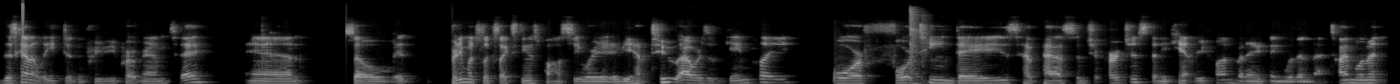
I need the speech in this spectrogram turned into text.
this kind of leaked in the preview program today. And so, it pretty much looks like Steam's policy where if you have two hours of gameplay or 14 days have passed since your purchase, then you can't refund, but anything within that time limit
